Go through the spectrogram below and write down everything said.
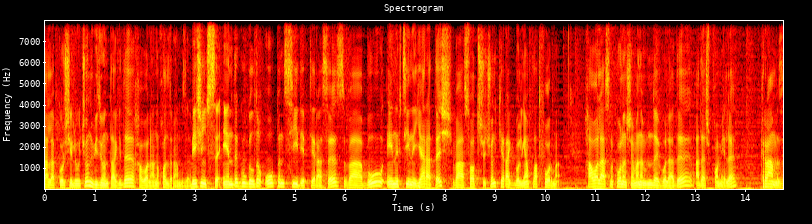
Tanlab ko'rishingiz uchun videoni tagida havolani qoldiramiz. Beshinchisi endi googleda OpenSea deb terasiz va bu nft ni yaratish va sotish uchun kerak bo'lgan platforma. Havolasini ko'rinishi mana bunday bo'ladi adashib qolmanglar. Kiramiz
